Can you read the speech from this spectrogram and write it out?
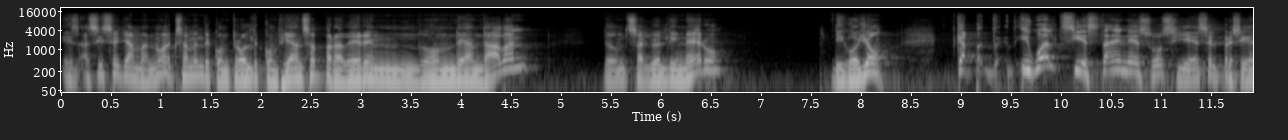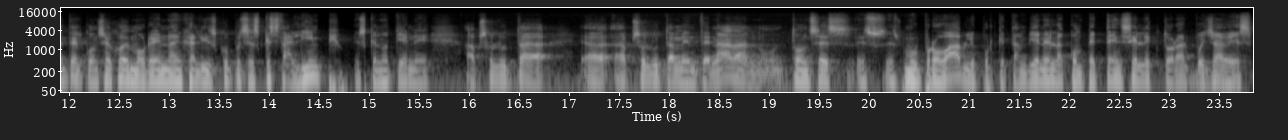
es, así se llama, ¿no? Examen de control de confianza para ver en dónde andaban, de dónde salió el dinero, digo yo. Igual si está en eso, si es el presidente del Consejo de Morena en Jalisco, pues es que está limpio, es que no tiene absoluta absolutamente nada, ¿no? Entonces es, muy probable, porque también en la competencia electoral, pues ya ves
